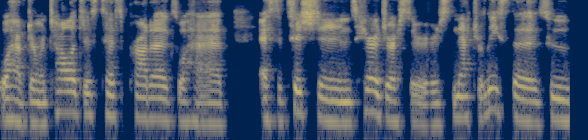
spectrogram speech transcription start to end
we'll have dermatologists test products, we'll have estheticians, hairdressers, naturalistas who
